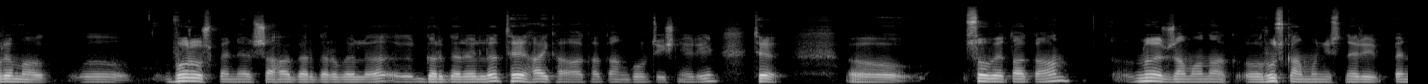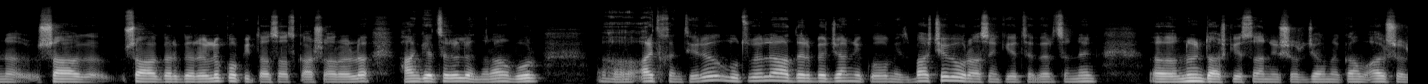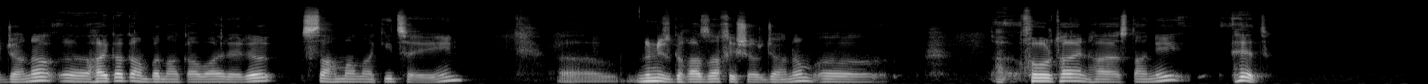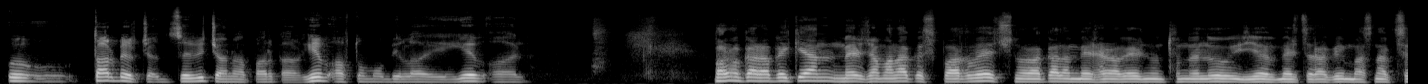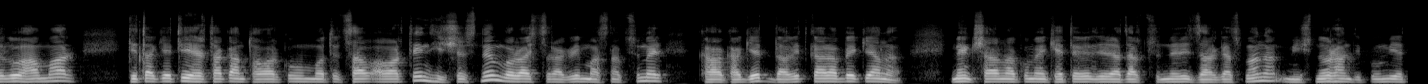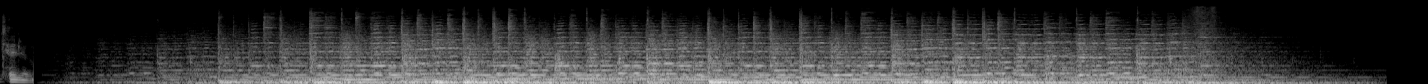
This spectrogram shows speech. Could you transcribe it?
ուրեմն որոշ բաներ շահագրգռվելը գրգռելը թե հայ քաղաքական գործիչներին թե սովետական նույն ժամանակ ռուս կոմունիստների շահագրգռելը կոպիտ ասած կաշառելը հանգեցրել է նրան, որ այդ խնդիրը լուծվել է Ադրբեջանի կողմից, բայց չէ որ ասենք եթե վերցնենք նույն Դաշկեսանի շրջանը կամ այլ շրջանը հայկական բնակավայրերը սահմանակից էին նույնիսկ Ղազախի շրջանում խորհրդային Հայաստանի հետ տարբեր ձևի ճանապարհ կար եւ ավտոմոբիլային եւ այլ Պարոն Ղարաբեկյան, մեր ժամանակը սպառվեց, շնորհակալ եմ մեր հրավերն ընդունելու եւ մեր ծրագրին մասնակցելու համար։ Դիտակետի հերթական թողարկումը մոտեցավ ավարտին, հիշեցնեմ, որ այս ծրագրին մասնակցում էր քաղաքագետ Դավիթ Ղարաբեկյանը։ Մենք շարունակում ենք հետևել իրադարձությունների զարգացմանը, մինչ նոր հանդիպում եթերում։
